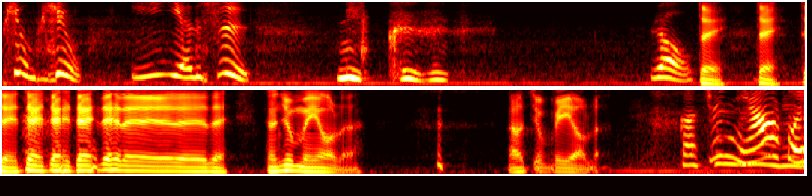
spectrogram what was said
p 噗遗言是。你可肉对对对对对对对对对对对，然后就没有了，然后就没有了。可是你要回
